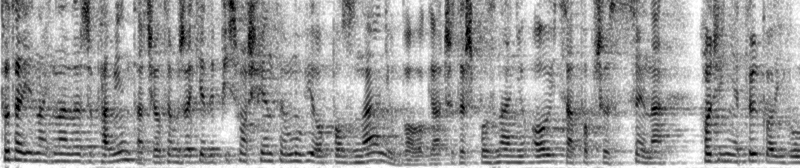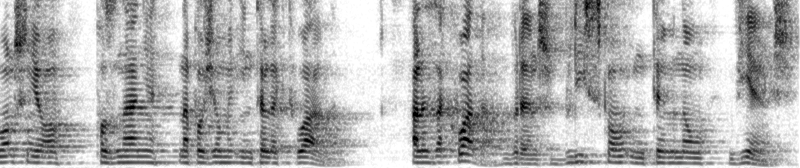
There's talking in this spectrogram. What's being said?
Tutaj jednak należy pamiętać o tym, że kiedy Pismo Święte mówi o poznaniu Boga, czy też poznaniu Ojca poprzez Syna, chodzi nie tylko i wyłącznie o poznanie na poziomie intelektualnym ale zakłada wręcz bliską, intymną więź.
